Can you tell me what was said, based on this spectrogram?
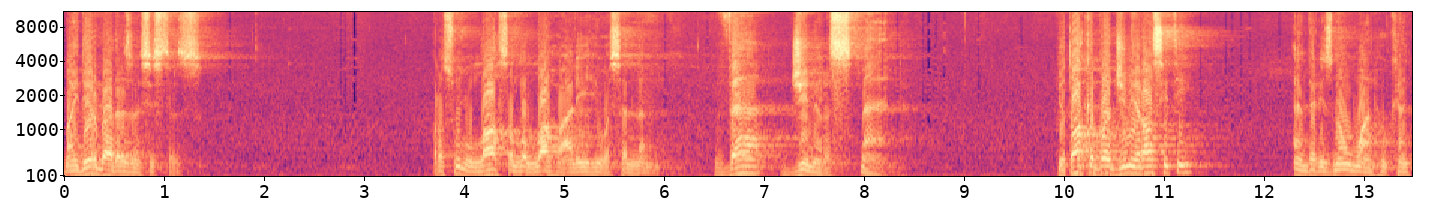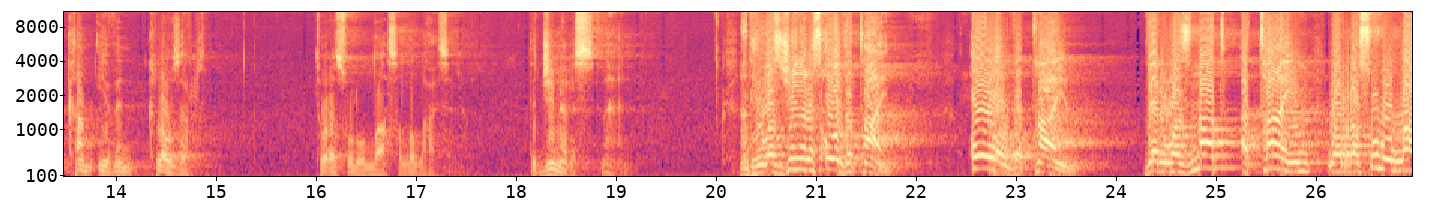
My dear brothers and sisters Rasulullah sallallahu alayhi wasallam the generous man You talk about generosity and there is no one who can come even closer to Rasulullah sallallahu alayhi wasallam the generous man and he was generous all the time all the time there was not a time where Rasulullah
